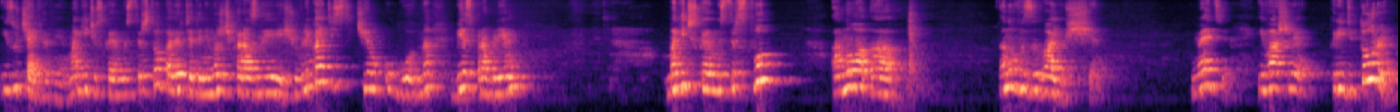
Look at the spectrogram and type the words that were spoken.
изучать, вернее, магическое мастерство, поверьте, это немножечко разные вещи. Увлекайтесь чем угодно, без проблем. Магическое мастерство, оно, а, оно вызывающее, понимаете? И ваши кредиторы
